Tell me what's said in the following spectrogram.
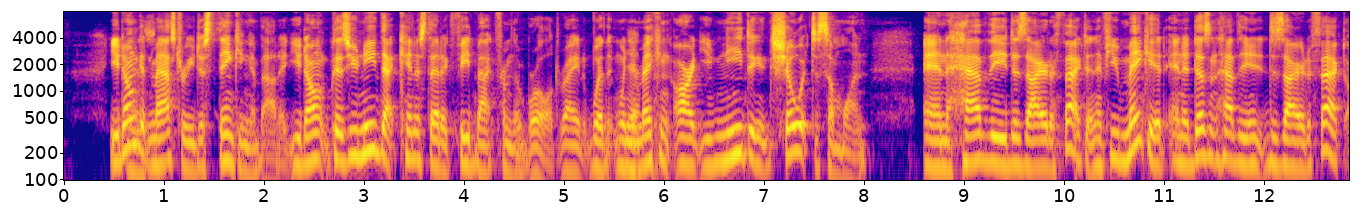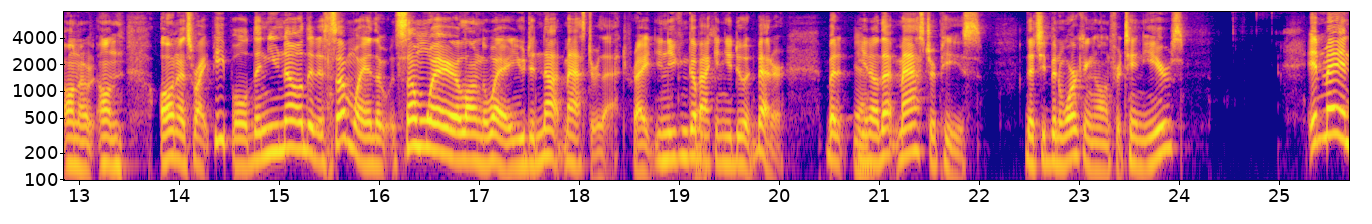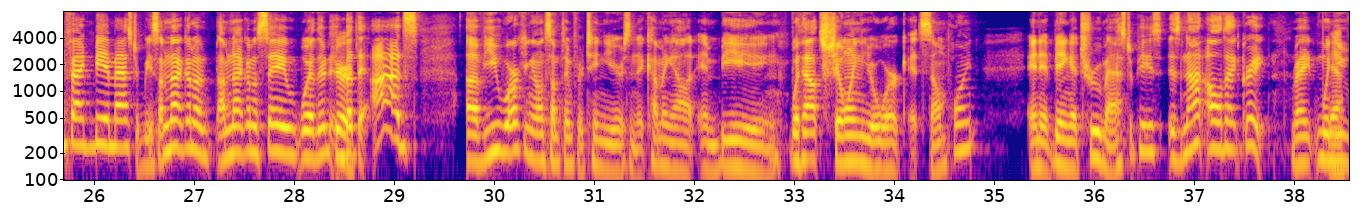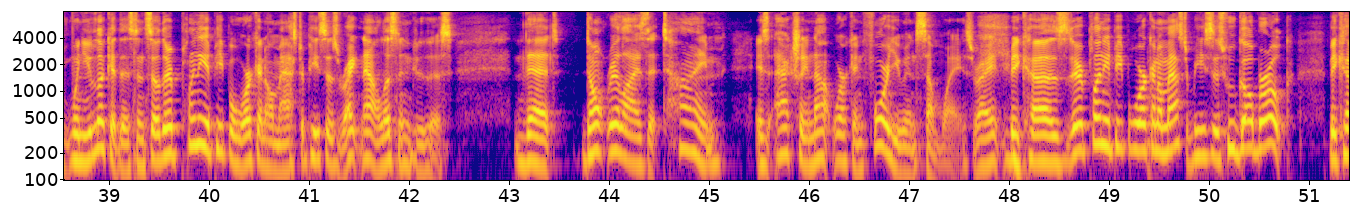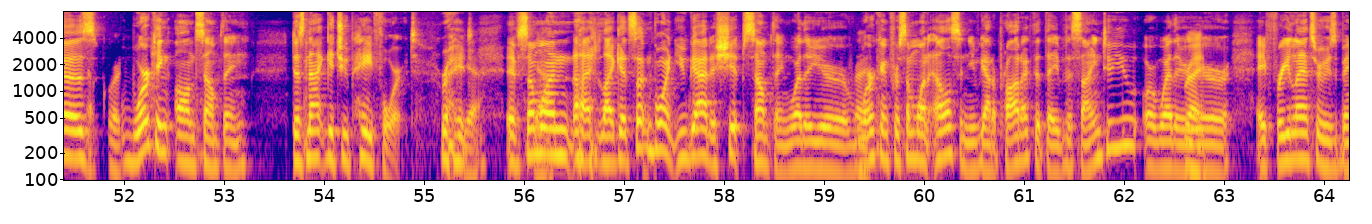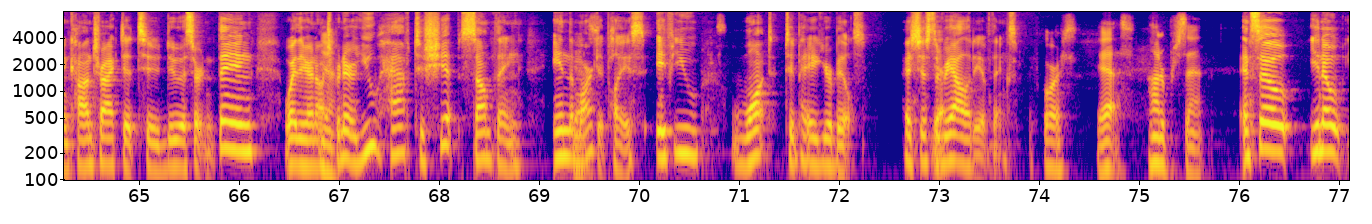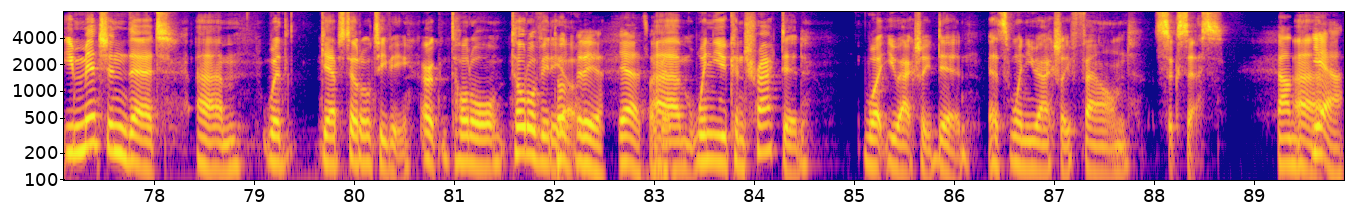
You don't get mastery just thinking about it. You don't because you need that kinesthetic feedback from the world, right? When, when you're making art, you need to show it to someone and have the desired effect. And if you make it and it doesn't have the desired effect on a, on on its right people, then you know that in some way that somewhere along the way you did not master that, right? And you can go back and you do it better. But you know that masterpiece that you've been working on for 10 years, it may in fact be a masterpiece. I'm not going to I'm not going to say whether Sure. but the odds of you working on something for 10 years and it coming out and being without showing your work at some point and it being a true masterpiece is not all that great, right? When Yeah. you when you look at this. And so there are plenty of people working on masterpieces right now listening to this that don't realize that time is actually not working for you in some ways, right? Because there are plenty of people working on masterpieces who go broke because working on something does not get you paid for it, right? Yeah. If someone like at some point you got to ship something, whether you're working for someone else and you've got a product that they've assigned to you, or whether Right. you're a freelancer who's been contracted to do a certain thing, whether you're an entrepreneur, you have to ship something in the marketplace if you want to pay your bills. It's just the reality of things. Of course. Yes, hundred percent. And so, you know, you mentioned that um, with Gap's Total TV or Total Total Video. Total video. Yeah, it's okay. um, when you contracted what you actually did, it's when you actually found success. Found uh, yeah,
